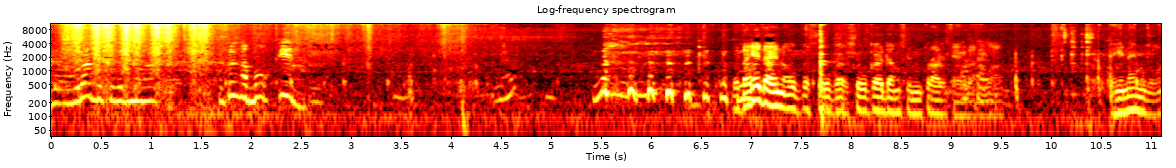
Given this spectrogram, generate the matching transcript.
Mura, gusto ko mga... Ito na bukid. Butangi dahil og sugar sugar dang central kay wala na. Hinay mo ko.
